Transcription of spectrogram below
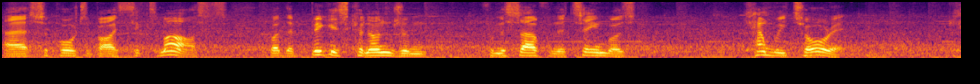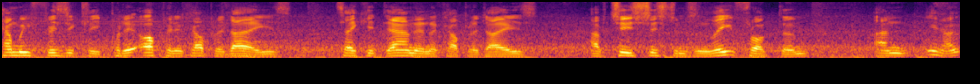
uh, supported by six masts. But the biggest conundrum for myself and the team was, can we tour it? Can we physically put it up in a couple of days, take it down in a couple of days, have two systems and leapfrog them, and you know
